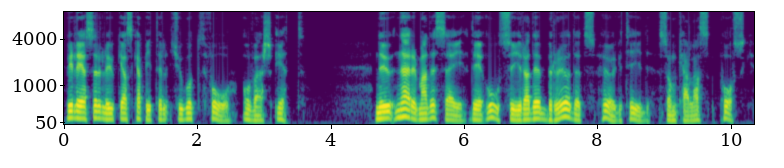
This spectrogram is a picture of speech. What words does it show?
Vi läser Lukas kapitel 22 och vers 1. Nu närmade sig det osyrade brödets högtid som kallas påsk.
